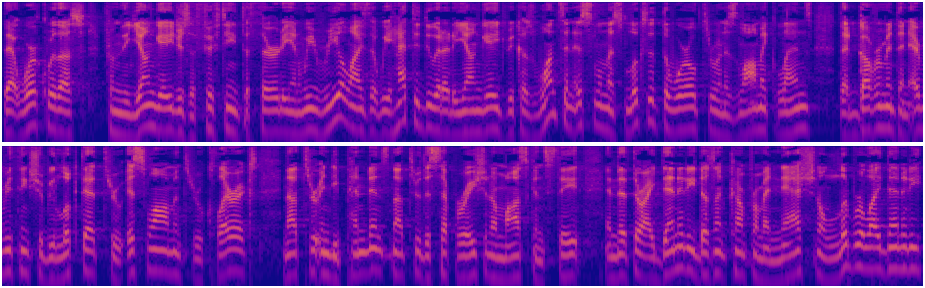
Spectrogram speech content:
that work with us from the young ages of 15 to 30, and we realized that we had to do it at a young age because once an Islamist looks at the world through an Islamic lens, that government and everything should be looked at through Islam and through clerics, not through independence, not through the separation of mosque and state, and that their identity doesn't come from a national liberal identity,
